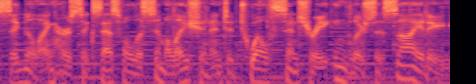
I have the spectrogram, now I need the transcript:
signaling her successful assimilation into 12th century English society.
